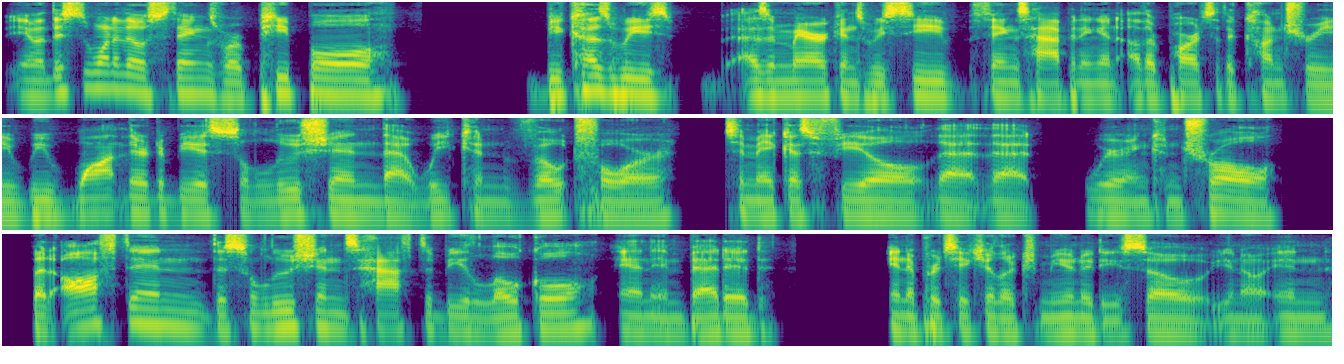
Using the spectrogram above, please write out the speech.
you know, this is one of those things where people, because we as Americans, we see things happening in other parts of the country. We want there to be a solution that we can vote for to make us feel that that we're in control. but often the solutions have to be local and embedded in a particular community. So, you know, in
